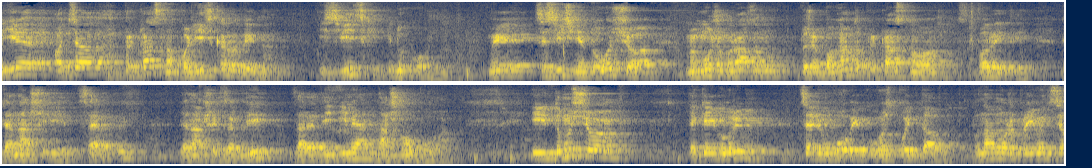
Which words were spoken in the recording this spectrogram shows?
є оця прекрасна поліська родина, і світські, і духовні. Ми це свідчення того, що ми можемо разом дуже багато прекрасного створити для нашої церкви, для нашої землі, заради ім'я нашого Бога. І тому що, як я і говорив, ця любов, яку Господь дав, вона може проявитися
